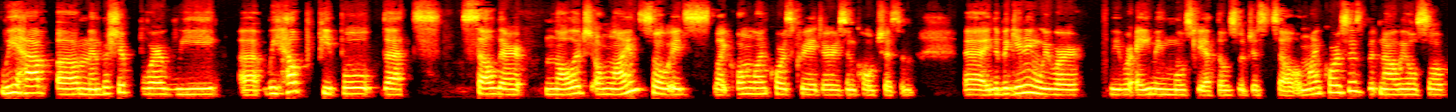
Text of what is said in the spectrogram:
we have a membership where we uh, we help people that sell their knowledge online. So it's like online course creators and coaches. And uh, in the beginning, we were we were aiming mostly at those who just sell online courses, but now we also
